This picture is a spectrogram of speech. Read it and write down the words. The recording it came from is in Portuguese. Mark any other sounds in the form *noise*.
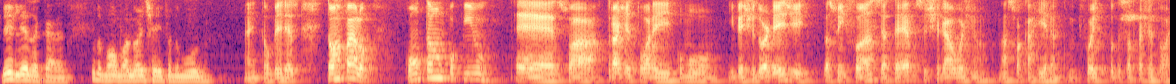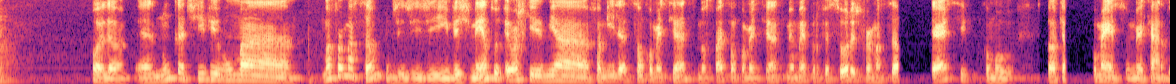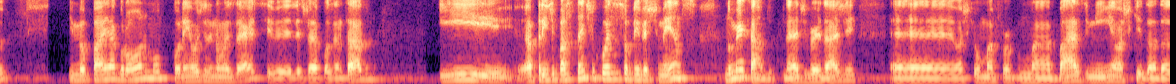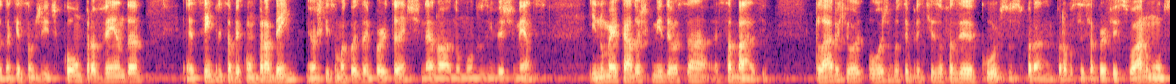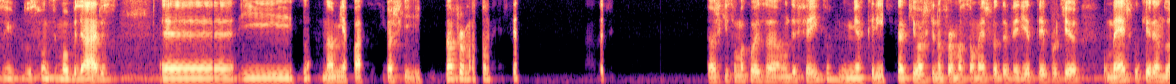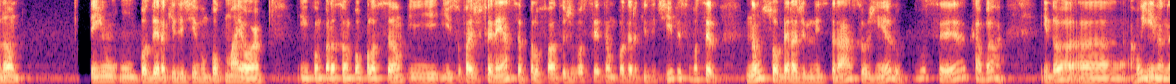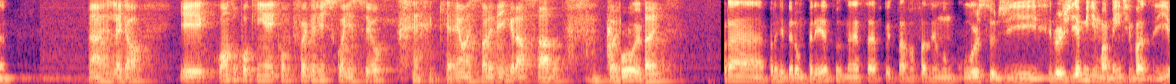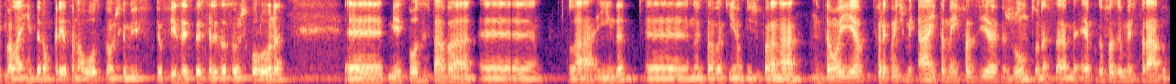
Beleza, cara. Tudo bom. Boa noite aí, todo mundo. É, então, beleza. Então, Rafael, conta um pouquinho é, sua trajetória aí como investidor desde da sua infância até você chegar hoje na sua carreira? Como que foi toda essa trajetória? Olha, é, nunca tive uma, uma formação de, de, de, investimento. Eu acho que minha família são comerciantes, meus pais são comerciantes, minha mãe é professora de formação, exerce como só que é comércio, mercado. E meu pai é agrônomo, porém hoje ele não exerce, ele já é aposentado e aprendi bastante coisa sobre investimentos no mercado, né? De verdade, é, eu acho que uma, uma base minha, eu acho que da, da, da questão de, de, compra, venda, é sempre saber comprar bem. Eu acho que isso é uma coisa importante, né? No, no mundo dos investimentos e no mercado acho que me deu essa essa base. Claro que hoje você precisa fazer cursos para você se aperfeiçoar no mundo dos, dos fundos imobiliários. É, e na minha base, eu acho que na formação médica, eu acho que isso é uma coisa, um defeito, minha crítica, que eu acho que na formação médica eu deveria ter, porque o médico, querendo ou não, tem um, um poder aquisitivo um pouco maior em comparação à população, e isso faz diferença pelo fato de você ter um poder aquisitivo, e se você não souber administrar seu dinheiro, você acaba indo à, ruína, né? Ah, é legal. E conta um pouquinho aí como que foi que a gente se conheceu, *laughs* que é uma história meio engraçada. Pode foi para Ribeirão Preto. Nessa época eu estava fazendo um curso de cirurgia minimamente invasiva lá em Ribeirão Preto, na USP, onde eu, me, eu fiz a especialização de coluna. É, minha esposa estava é, lá ainda, é, não estava aqui em Paraná, então eu ia frequentemente. Ah, e também fazia junto, nessa época eu fazia o mestrado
